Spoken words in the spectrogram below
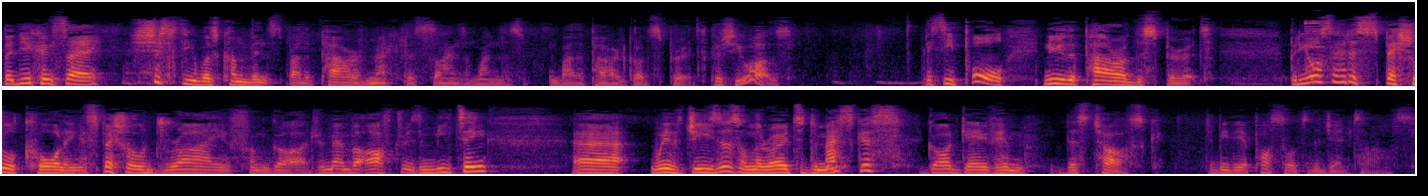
But you can say, Kjersti was convinced by the power of miraculous signs and wonders and by the power of God's Spirit, because she was. You see, Paul knew the power of the Spirit. But he also had a special calling, a special drive from God. Remember, after his meeting uh, with Jesus on the road to Damascus, God gave him this task to be the apostle to the Gentiles,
